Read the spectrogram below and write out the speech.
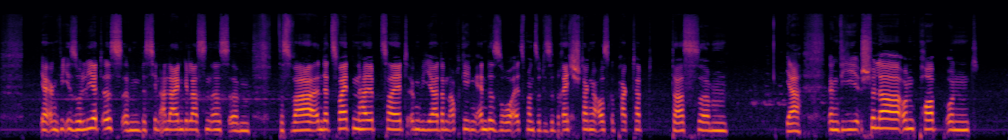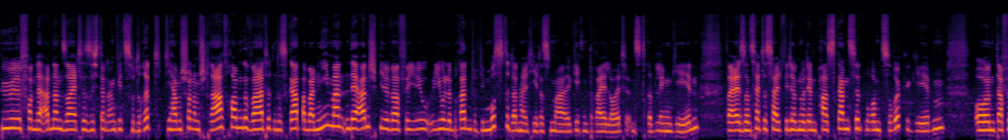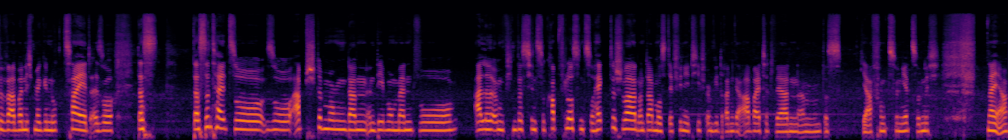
ja irgendwie isoliert ist, ähm, ein bisschen allein gelassen ist. Ähm, das war in der zweiten Halbzeit irgendwie ja dann auch gegen Ende so, als man so diese Brechstange ausgepackt hat, dass ähm, ja irgendwie Schiller und Pop und Bühl von der anderen Seite sich dann irgendwie zu dritt, die haben schon im Strafraum gewartet und es gab aber niemanden, der Anspiel war für Jule Brandt und die musste dann halt jedes Mal gegen drei Leute ins Dribbling gehen, weil sonst hätte es halt wieder nur den Pass ganz hintenrum zurückgegeben und dafür war aber nicht mehr genug Zeit. Also das, das sind halt so, so Abstimmungen dann in dem Moment, wo alle irgendwie ein bisschen zu kopflos und zu hektisch waren und da muss definitiv irgendwie dran gearbeitet werden. Ähm, das ja, funktioniert so nicht. Naja.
